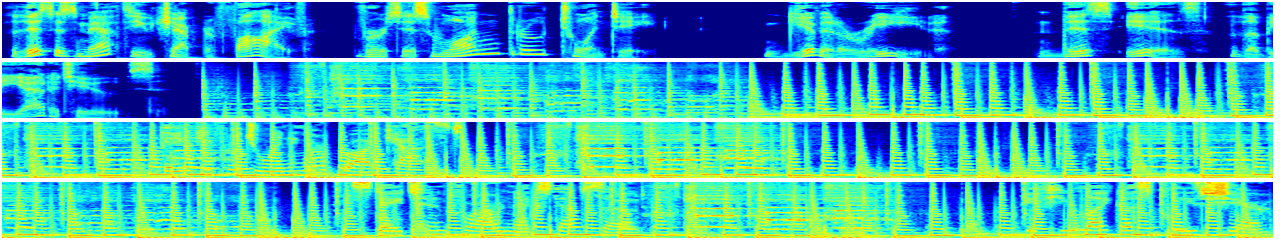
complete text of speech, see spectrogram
This is Matthew chapter 5, verses 1 through 20. Give it a read. This is the Beatitudes. Thank you for joining our broadcast. like us please share.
